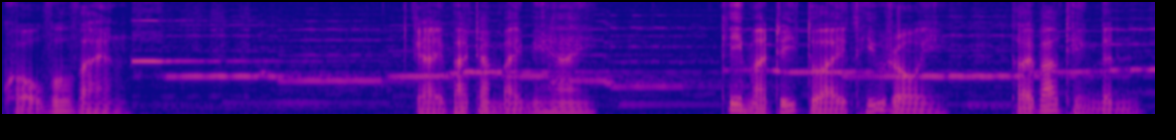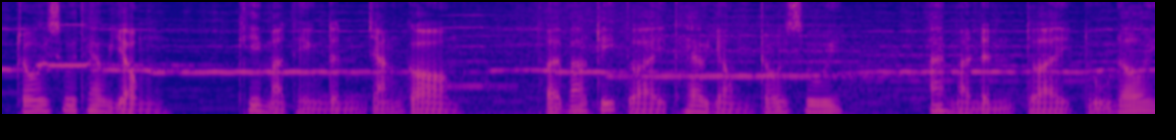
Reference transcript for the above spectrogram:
khổ vô vàng. Kệ 372 Khi mà trí tuệ thiếu rồi, Thời báo thiền định trôi xuôi theo dòng. Khi mà thiền định chẳng còn, Thời báo trí tuệ theo dòng trôi xuôi. Ai mà định tuệ đủ đôi?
